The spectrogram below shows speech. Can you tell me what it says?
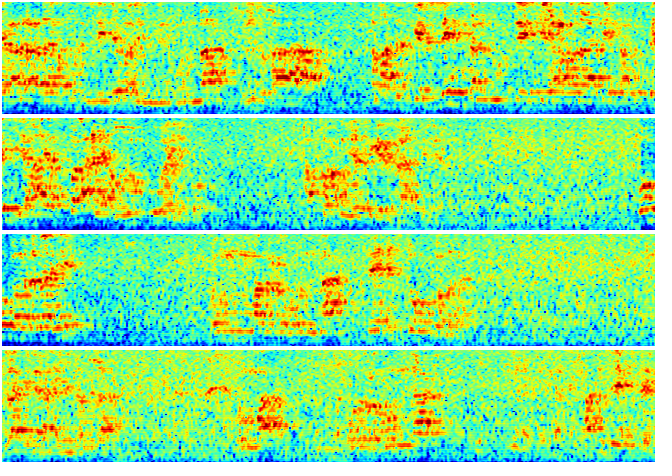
جعل على كل جبل منهن جزءا تما تسجل له كان لوتك عبلاك حبي هاي فرع على أولوك كويكو أفرموا يسجل الناس فوق مدلائي ثم ادعوهن سيحسته كمدل لا إله إلا الله. ثم ادعوهن أتسيح سيد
